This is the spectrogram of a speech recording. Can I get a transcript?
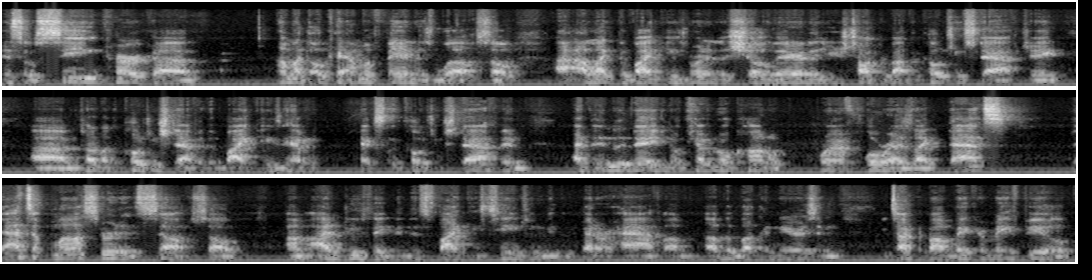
And so seeing Kirk, uh, I'm like, okay, I'm a fan as well. So I, I, like the Vikings running the show there. Then you just talked about the coaching staff, Jake. Um, talked about the coaching staff at the Vikings. They have an excellent coaching staff. And at the end of the day, you know, Kevin O'Connell, Brian Flores, like that's that's a monster in itself. So um, I do think that this Vikings team is going to get the better half of, of the Buccaneers. And you talked about Baker Mayfield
